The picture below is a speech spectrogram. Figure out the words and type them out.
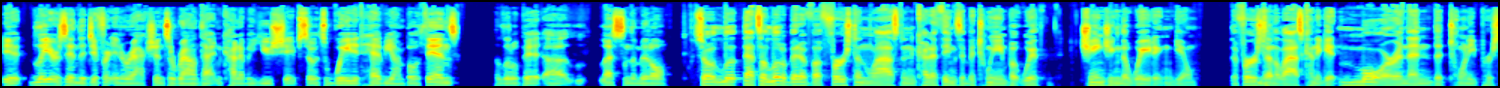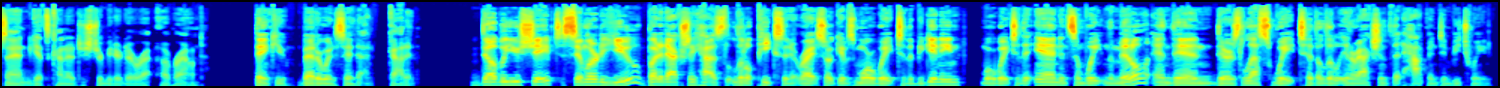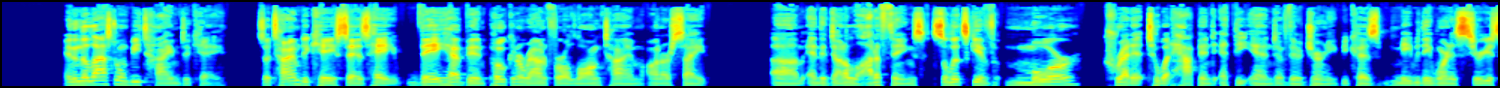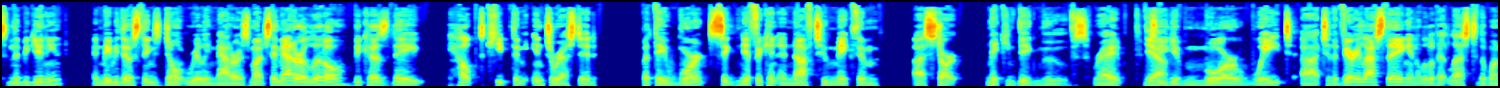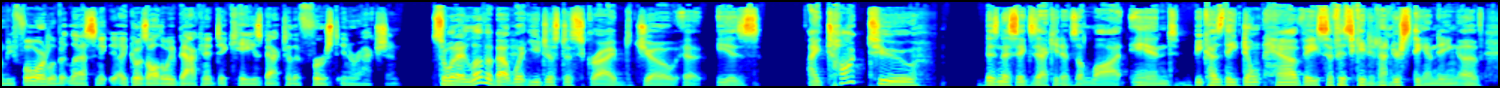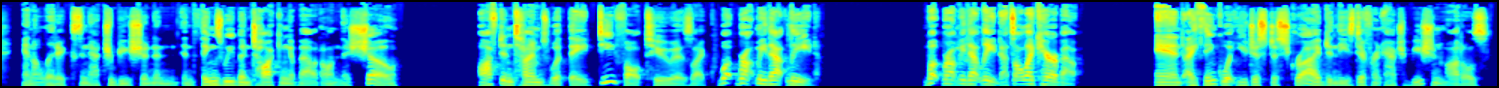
it layers in the different interactions around that in kind of a U shape. So it's weighted heavy on both ends a little bit uh, less in the middle. So that's a little bit of a first and last and kind of things in between, but with changing the weighting. You know, the first yep. and the last kind of get more, and then the twenty percent gets kind of distributed ar- around. Thank U. Better way to say that. Got it. W shaped, similar to you, but it actually has little peaks in it, right? So it gives more weight to the beginning, more weight to the end, and some weight in the middle. And then there's less weight to the little interactions that happened in between. And then the last one will be time decay. So Time Decay says, hey, they have been poking around for a long time on our site um, and they've done a lot of things. So let's give more credit to what happened at the end of their journey because maybe they weren't as serious in the beginning and maybe those things don't really matter as much. They matter a little because they helped keep them interested, but they weren't significant enough to make them uh, start making big moves, right? Yeah. So you give more weight uh, to the very last thing and a little bit less to the one before, a little bit less, and it, it goes all the way back and it decays back to the first interaction. So what I love about yeah. what you just described, Joe, uh, is I talk to business executives a lot and because they don't have a sophisticated understanding of analytics and attribution and, and things we've been talking about on this show oftentimes what they default to is like what brought me that lead what brought mm-hmm. me that lead? That's all I care about. And I think what you just described in these different attribution models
